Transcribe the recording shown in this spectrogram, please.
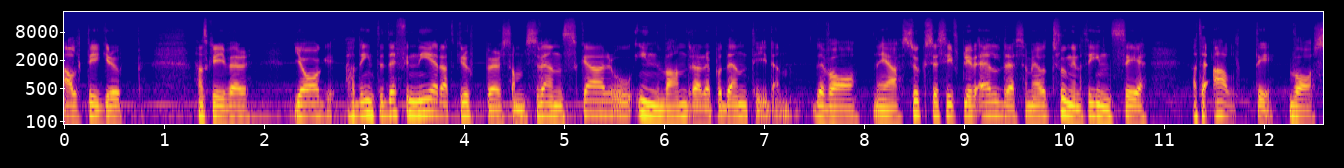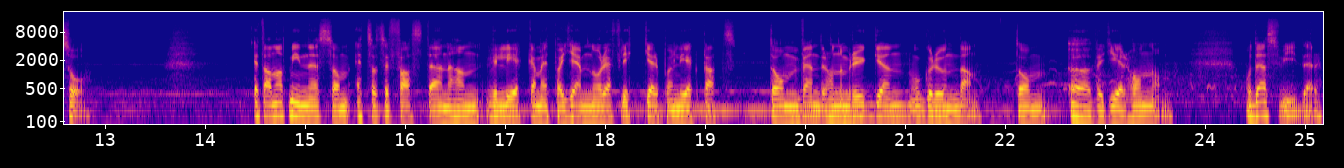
Alltid i grupp. Han skriver jag hade inte definierat grupper som svenskar och invandrare på den tiden. Det var när jag successivt blev äldre som jag var tvungen att inse att det alltid var så. Ett annat minne som etsat sig fast är när han vill leka med ett par jämnåriga flickor på en lekplats. De vänder honom ryggen och går undan. De överger honom. Och det svider,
